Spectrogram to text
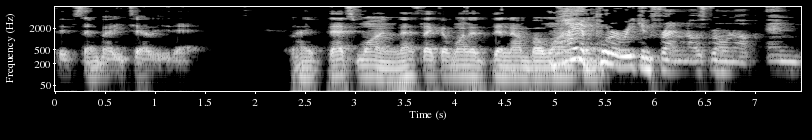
if somebody tell you that. Like that's one. That's like a, one of the number one. I had a. Puerto Rican friend when I was growing up, and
